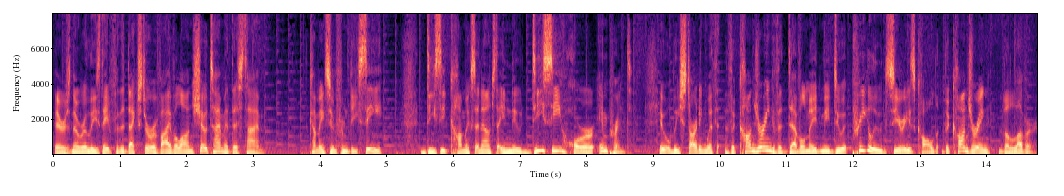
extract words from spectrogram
There is no release date for the Dexter revival on Showtime at this time. Coming soon from DC, DC Comics announced a new DC horror imprint. It will be starting with The Conjuring The Devil Made Me Do It prelude series called The Conjuring The Lover.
